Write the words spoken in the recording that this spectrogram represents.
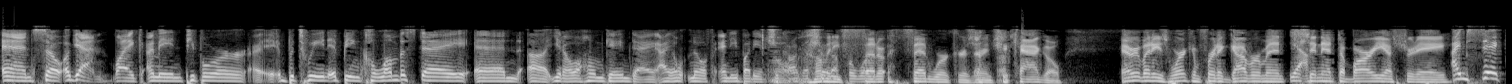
And so again, like I mean, people were uh, between it being Columbus Day and uh, you know a home game day. I don't know if anybody in Chicago Oh, how many fed, fed workers are in Chicago? Everybody's working for the government, Yeah. sitting at the bar yesterday. I'm sick.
